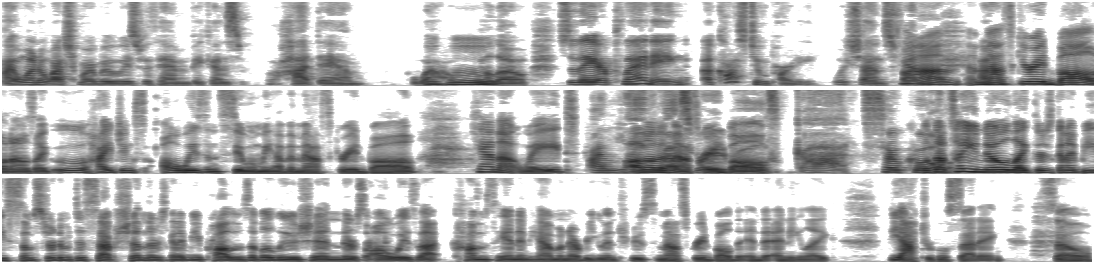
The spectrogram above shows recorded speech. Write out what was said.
I want to watch more movies with him because hot damn, wow mm-hmm. hello so they are planning a costume party which sounds fun yeah a uh masquerade uh, ball and i was like ooh hijinks always ensue when we have a masquerade ball cannot wait i love, love masquerade, masquerade balls. balls. god so cool well that's how you know like there's going to be some sort of deception there's going to be problems of illusion there's right. always that comes hand in hand whenever you introduce a masquerade ball to, into any like theatrical setting so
